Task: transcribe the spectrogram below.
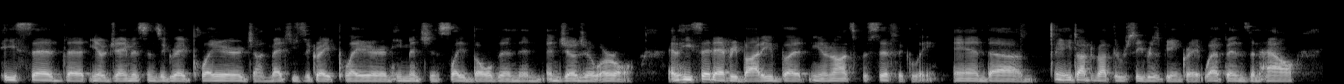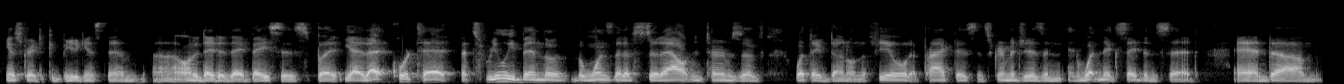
he said that, you know, Jameson's a great player, John Metchie's a great player. And he mentioned Slade Bolden and, and JoJo Earle. and he said everybody, but you know not specifically. And um, he talked about the receivers being great weapons and how you know, it's great to compete against them uh, on a day to day basis. But yeah, that quartet that's really been the the ones that have stood out in terms of what they've done on the field at practice and scrimmages and and what Nick Saban said. And um,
